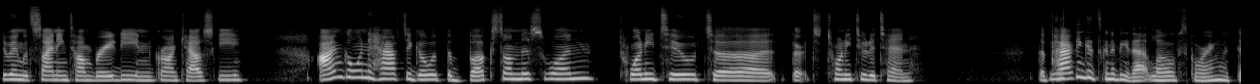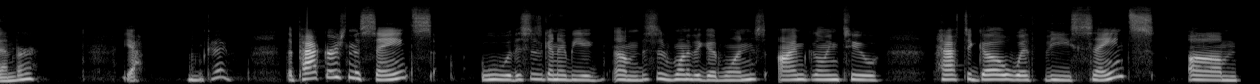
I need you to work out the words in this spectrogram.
doing with signing Tom Brady and Gronkowski. I'm going to have to go with the Bucks on this one, 22 to thir- 22 to 10. The You Pack think it's gonna be that low of scoring with Denver? Yeah. Okay. The Packers and the Saints. Ooh, this is gonna be um this is one of the good ones. I'm going to have to go with the Saints. Um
